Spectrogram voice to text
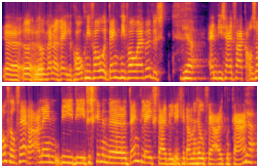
uh, uh, wel een redelijk hoog niveau, het denkniveau hebben. Dus, ja. En die zijn vaak al zoveel verder. Alleen die, die verschillende denkleeftijden liggen dan heel ver uit elkaar. Ja.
